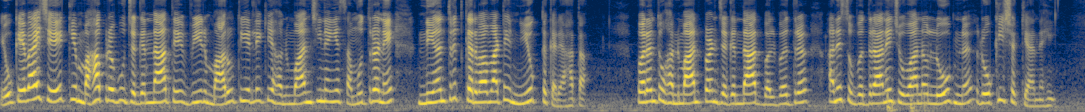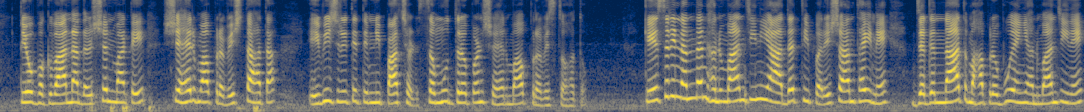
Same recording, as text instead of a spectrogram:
એવું કહેવાય છે કે મહાપ્રભુ જગન્નાથે વીર મારુતિ એટલે કે હનુમાનજીને અહીંયા સમુદ્રને નિયંત્રિત કરવા માટે નિયુક્ત કર્યા હતા. પરંતુ હનુમાન પણ જગન્નાથ, બલભદ્ર અને સુભદ્રાને જોવાનો લોભને રોકી શક્યા નહીં. તેઓ ભગવાનના દર્શન માટે શહેરમાં પ્રવેશતા હતા. એવી જ રીતે તેમની પાછળ સમુદ્ર પણ શહેરમાં પ્રવેશતો હતો. કેસરી નંદન હનુમાનજીની આદતથી પરેશાન થઈને જગન્નાથ મહાપ્રભુએ અહીં હનુમાનજીને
